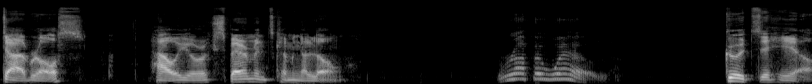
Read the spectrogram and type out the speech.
Davros. How are your experiments coming along? Rather well. Good to hear.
